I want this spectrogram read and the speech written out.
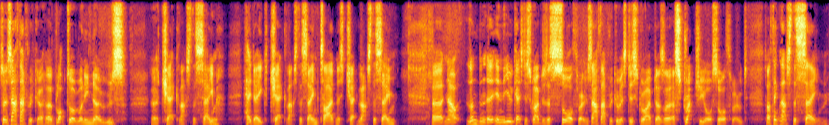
So in South Africa, uh, blocked or runny nose, uh, check, that's the same. Headache, check, that's the same. Tiredness, check, that's the same. Uh, now, London uh, in the UK, it's described as a sore throat. In South Africa, it's described as a, a scratchy or sore throat. So I think that's the same.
